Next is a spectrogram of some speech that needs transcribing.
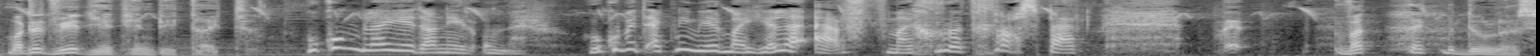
Maar dit weet jy teen die tyd. Hoekom bly jy dan hieronder? Hoekom het ek nie meer my hele erf, my groot grasperk? Wat ek bedoel is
